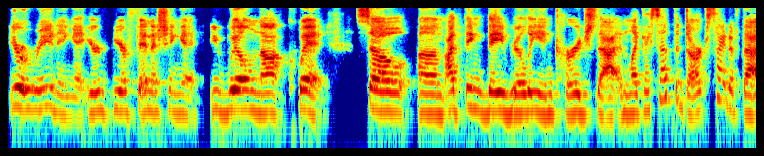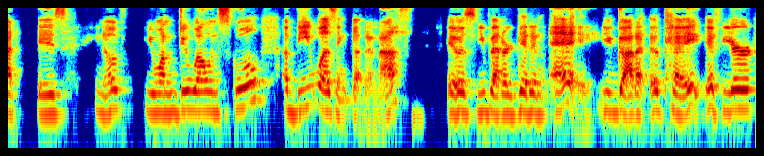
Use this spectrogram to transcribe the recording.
you're reading it, you're you're finishing it. You will not quit. So um, I think they really encourage that. And like I said, the dark side of that is, you know, if you want to do well in school, a B wasn't good enough it was you better get an a. You gotta okay if you're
